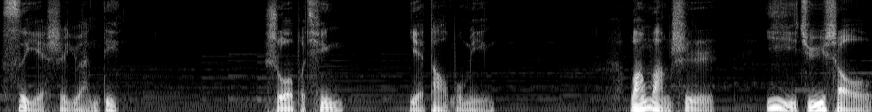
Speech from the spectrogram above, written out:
似也是缘定。说不清，也道不明。往往是，一举手，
